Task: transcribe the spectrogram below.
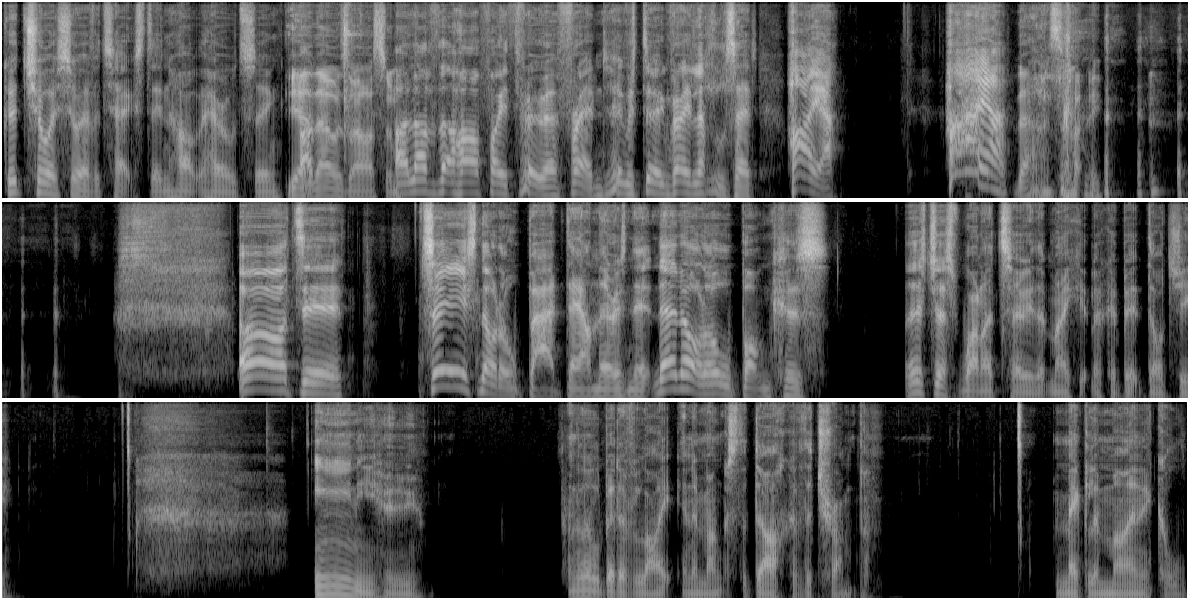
Good choice, whoever texted in Hark the Herald Sing. Yeah, I- that was awesome. I love that halfway through, her friend, who was doing very little, said, Higher! Higher! That was funny. Oh, dear. See, it's not all bad down there, isn't it? They're not all bonkers. There's just one or two that make it look a bit dodgy. Anywho, a little bit of light in amongst the dark of the Trump. Megalomaniacal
